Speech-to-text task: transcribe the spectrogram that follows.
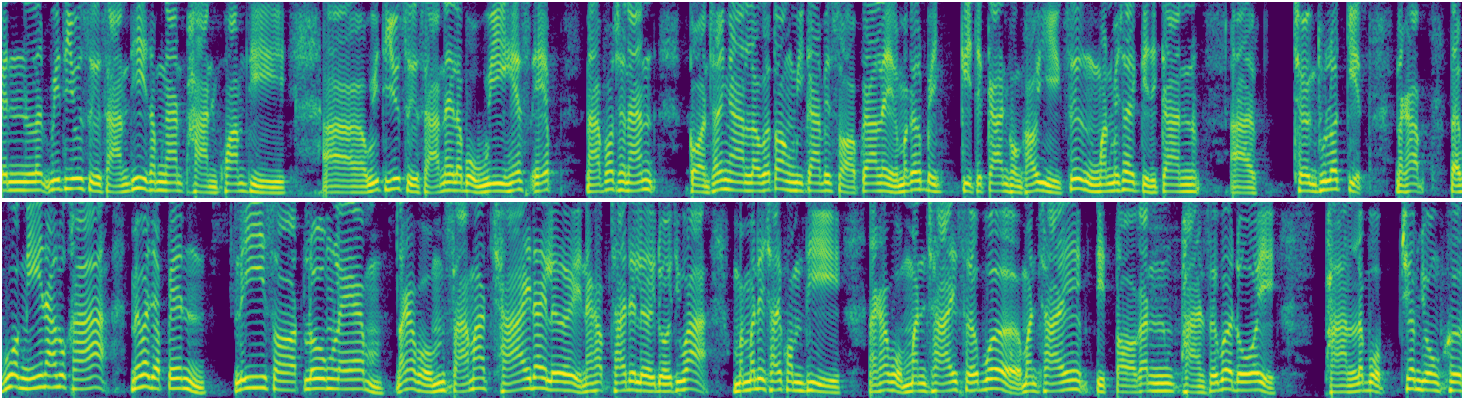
เป็นวิทยุสื่อสารที่ทำงานผ่านความถี่อ่าวิทยุสื่อสารในระบบ VHF นะเพราะฉะนั้นก่อนใช้งานเราก็ต้องมีการไปสอบการอะไรมันก็ต้องเป็นกิจการของเขาอีก ซึ่งมันไม่ใช่กิจการอ่าเชิงธุรกิจนะครับ แต่พวกนี้นะลูกค้าไม่ว่าจะเป็นรีสอร์ทโรงแรมนะครับผมสามารถใช้ได้เลยนะครับ ใช้ได้เลยโดยที่ว่ามันไม่ได้ใช้ความถี่นะครับผมมันใช้เซิร์ฟเวอร์มันใช้ติดต่อกันผ่านเซิร์ฟเวอร์โดย ผ่านระบบเชื่อมโยงเครือ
